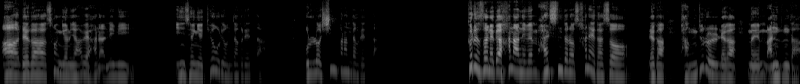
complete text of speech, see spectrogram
아 내가 성경은 야외 하나님이 인생에 겨울이 온다 그랬다. 물로 심판한다 그랬다. 그래서 내가 하나님의 말씀대로 산에 가서 내가 방주를 내가 만든다.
